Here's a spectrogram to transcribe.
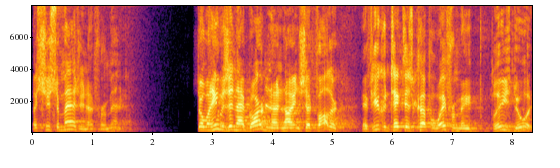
Let's just imagine that for a minute. So when he was in that garden that night and said, Father, if you can take this cup away from me, please do it.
